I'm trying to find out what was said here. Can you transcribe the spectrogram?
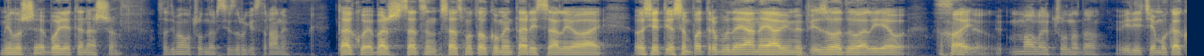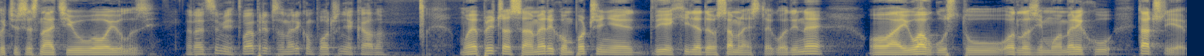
Miloše, bolje te našao. Sad je malo čudno jer si s druge strane. Tako je, baš sad, sam, sad smo to komentarisali, ovaj, osjetio sam potrebu da ja najavim epizodu, ali evo, ovaj, je- malo je čudno, da. vidjet ćemo kako ću se snaći u ovoj ulozi. Reci mi, tvoja priča s Amerikom počinje kada? Moja priča sa Amerikom počinje 2018. godine. Ovaj, u avgustu odlazim u Ameriku. Tačnije,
